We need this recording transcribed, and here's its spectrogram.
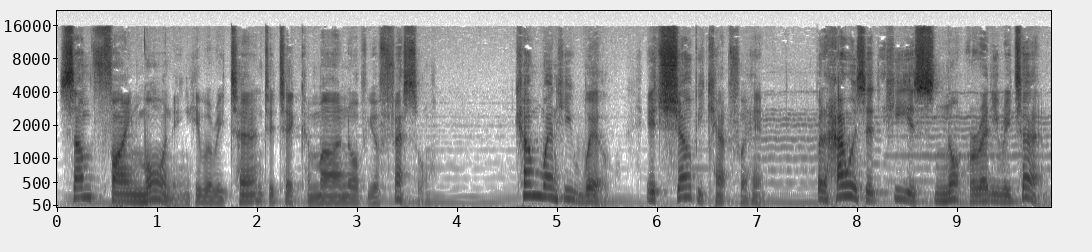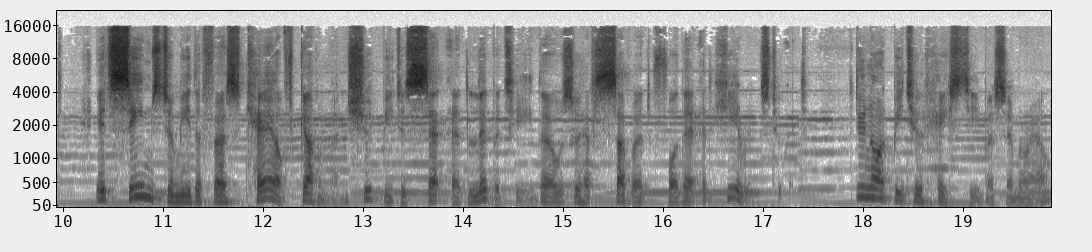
Some fine morning he will return to take command of your vessel. Come when he will, it shall be kept for him. But how is it he is not already returned? It seems to me the first care of government should be to set at liberty those who have suffered for their adherence to it. Do not be too hasty, Monsieur Morrel,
